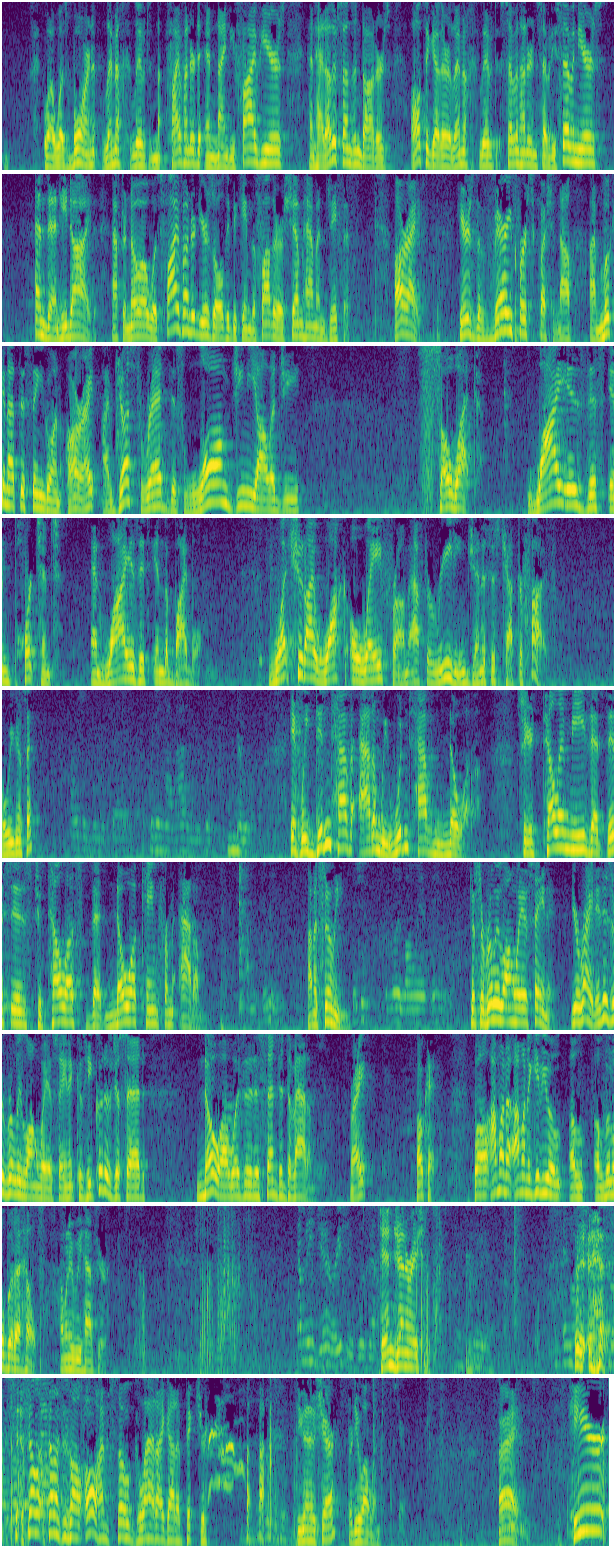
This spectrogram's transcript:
well, was born, Lamech lived 595 years and had other sons and daughters. Altogether, Lamech lived 777 years, and then he died. After Noah was 500 years old, he became the father of Shem, Ham, and Japheth. All right, here's the very first question. Now, I'm looking at this thing and going, all right, I've just read this long genealogy. So what? Why is this important and why is it in the Bible? What should I walk away from after reading Genesis chapter 5? What were you going to say? I was just going to say, if we didn't have Adam, we wouldn't know. If we didn't have Adam, we wouldn't have Noah. So you're telling me that this is to tell us that Noah came from Adam. I'm assuming. I'm assuming. It's just a really long way of saying it. Just a really long way of saying it. You're right, it is a really long way of saying it because he could have just said Noah was a descendant of Adam, right? Okay. Well, I'm gonna I'm gonna give you a, a, a little bit of help. How many do we have here? How many generations was that? Ten generations. Phil- Phyllis is all. Oh, I'm so glad I got a picture. you gonna share, or do you want one? Sure. All right. Here.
